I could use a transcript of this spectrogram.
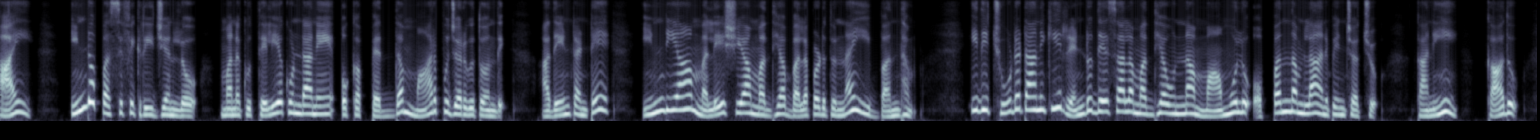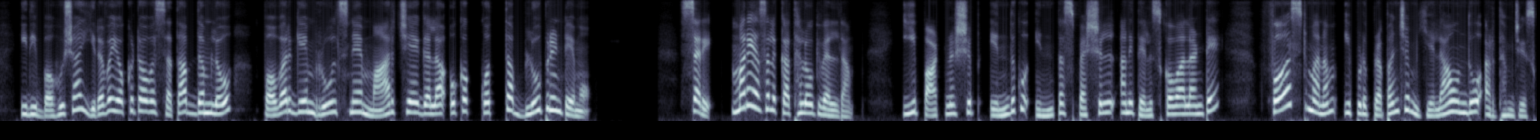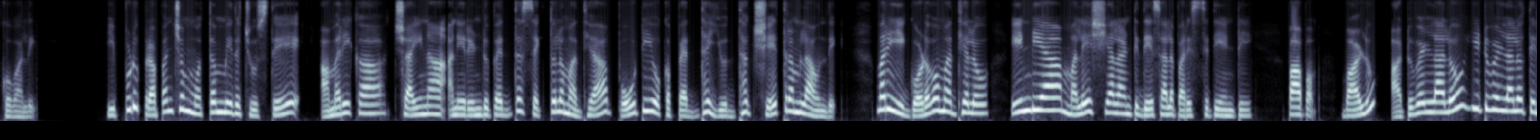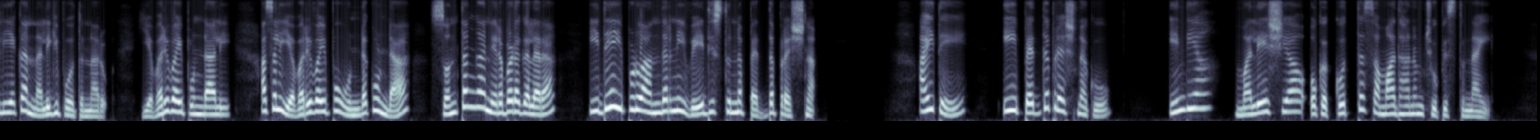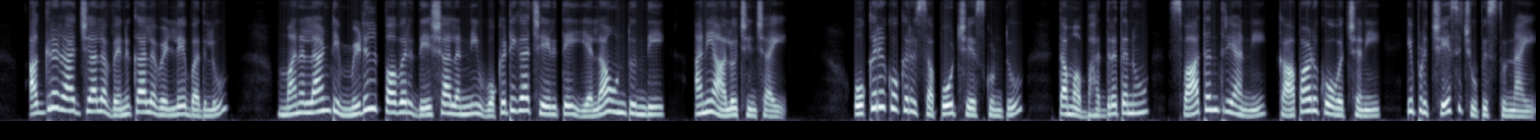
Hi Indo Pacific రీజియన్లో మనకు తెలియకుండానే ఒక పెద్ద మార్పు జరుగుతోంది. అదేంటంటే ఇండియా మలేషియా మధ్య బలపడుతున్న ఈ బంధం. ఇది చూడటానికి రెండు దేశాల మధ్య ఉన్న మామూలు ఒప్పందంలా అనిపించొచ్చు. కానీ కాదు ఇది బహుశా ఇరవై ఒకటవ శతాబ్దంలో పవర్ గేమ్ రూల్స్నే మార్చేయగల ఒక కొత్త బ్లూప్రింటేమో సరే మరి అసలు కథలోకి వెళ్దాం. ఈ పార్ట్నర్షిప్ ఎందుకు ఇంత స్పెషల్ అని తెలుసుకోవాలంటే ఫస్ట్ మనం ఇప్పుడు ప్రపంచం ఎలా ఉందో అర్థం చేసుకోవాలి. ఇప్పుడు ప్రపంచం మొత్తం మీద చూస్తే అమెరికా చైనా అనే రెండు పెద్ద శక్తుల మధ్య పోటీ ఒక పెద్ద యుద్ధ క్షేత్రంలా ఉంది. మరి ఈ గొడవ మధ్యలో ఇండియా మలేషియా లాంటి దేశాల పరిస్థితి ఏంటి? పాపం వాళ్ళు అటువెళ్ళాలో ఇటువెళ్ళాలో తెలియక నలిగిపోతున్నారు. ఎవరివైపుండాలి అసలు ఎవరివైపు ఉండకుండా సొంతంగా నిలబడగలరా? ఇదే ఇప్పుడు అందర్నీ వేధిస్తున్న పెద్ద ప్రశ్న. అయితే ఈ పెద్ద ప్రశ్నకు ఇండియా మలేషియా ఒక కొత్త సమాధానం చూపిస్తున్నాయి. అగ్రరాజ్యాల వెనుకాల వెళ్ళే బదులు మనలాంటి మిడిల్ పవర్ దేశాలన్నీ ఒకటిగా చేరితే ఎలా ఉంటుంది అని ఆలోచించాయి. ఒకరికొకరు సపోర్ట్ చేసుకుంటూ తమ భద్రతను స్వాతంత్ర్యాన్ని కాపాడుకోవచ్చని ఇప్పుడు చేసి చూపిస్తున్నాయి.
